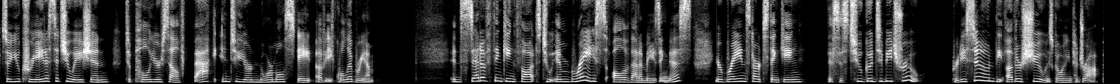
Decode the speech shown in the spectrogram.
so you create a situation to pull yourself back into your normal state of equilibrium. Instead of thinking thoughts to embrace all of that amazingness, your brain starts thinking, this is too good to be true. Pretty soon, the other shoe is going to drop.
